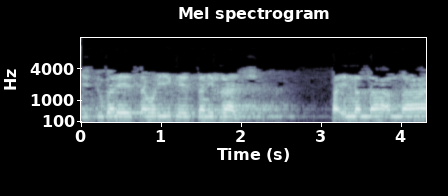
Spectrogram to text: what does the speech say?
جد قليس هريك السنراج فإن الله الله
